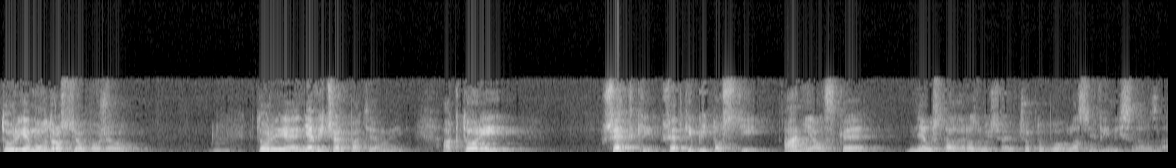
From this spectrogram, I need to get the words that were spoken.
ktorý je múdrosťou Božou, ktorý je nevyčerpateľný a ktorý všetky, všetky bytosti anielské neustále rozmýšľajú, čo to Boh vlastne vymyslel za,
